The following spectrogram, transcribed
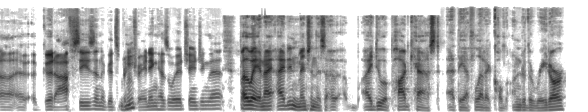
Uh, a, a good off season, a good spring Mhm. training has a way of changing that. By the way, and I, I didn't mention this. I, I do a podcast at the Athletic called Under the Radar.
